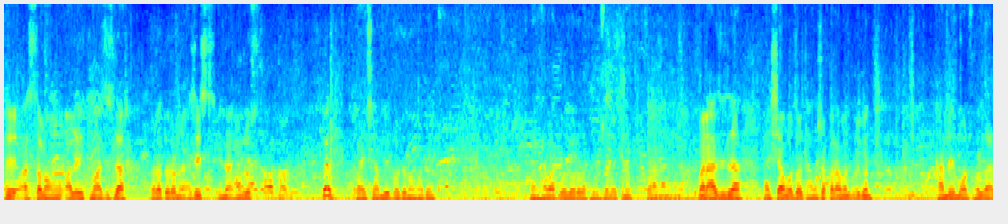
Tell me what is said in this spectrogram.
Hey, assalomu alaykum azizlar, birodaronu aziz. Ina imroz payshanba bozor omadim. Marhamat bozori va tomosha qilaman. Mana azizlar, payshanba bozori tomosha qilamiz bugun. Qanday molxonlar,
